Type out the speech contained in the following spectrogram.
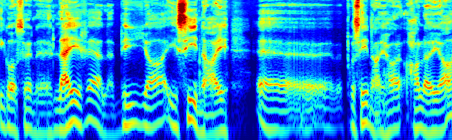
i gåseøyne leire eller byer i Sinai, eh, på Sinai-halvøya.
